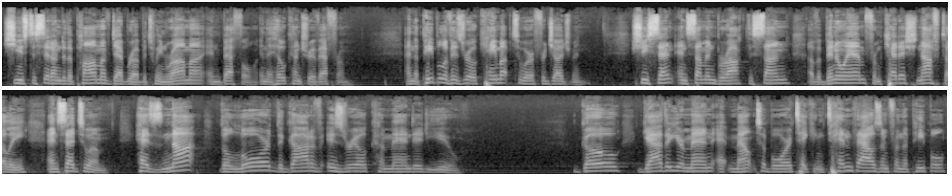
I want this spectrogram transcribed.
She used to sit under the palm of Deborah between Ramah and Bethel in the hill country of Ephraim. And the people of Israel came up to her for judgment. She sent and summoned Barak, the son of Abinoam from Kedesh Naphtali, and said to him, Has not the Lord, the God of Israel, commanded you? Go gather your men at Mount Tabor, taking 10,000 from the people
